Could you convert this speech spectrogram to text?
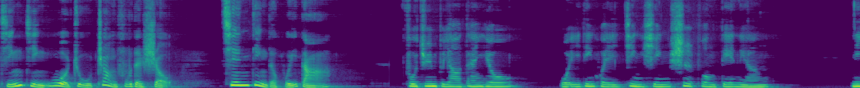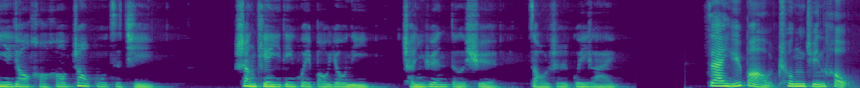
紧紧握住丈夫的手，坚定的回答：“夫君不要担忧，我一定会尽心侍奉爹娘。你也要好好照顾自己，上天一定会保佑你沉冤得雪，早日归来。”在余宝充军后，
